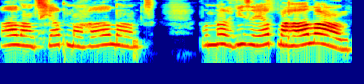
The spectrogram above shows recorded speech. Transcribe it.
Haaland yapma Haaland. Bunları bize yapma Haaland.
